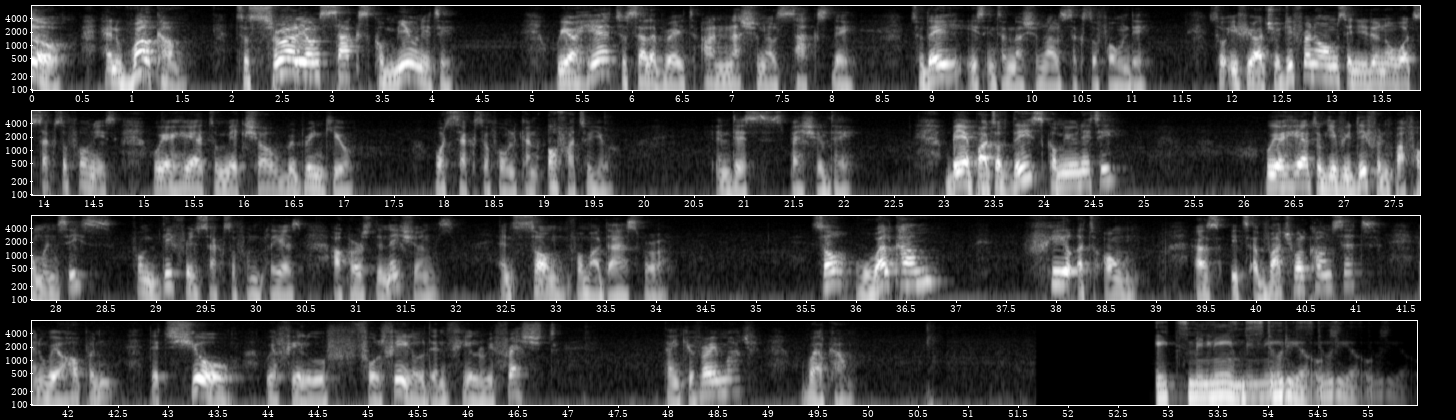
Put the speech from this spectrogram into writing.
Hello and welcome to Sierra Leone Sax community. We are here to celebrate our National Sax Day. Today is International Saxophone Day. So if you're at your different homes and you don't know what saxophone is, we are here to make sure we bring you what saxophone can offer to you in this special day. Be a part of this community. We are here to give you different performances from different saxophone players across the nations and some from our diaspora. So, welcome, feel at home as it's a virtual concert and we are hoping that you will feel fulfilled and feel refreshed. Thank you very much. Welcome. It's Minim Studio.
